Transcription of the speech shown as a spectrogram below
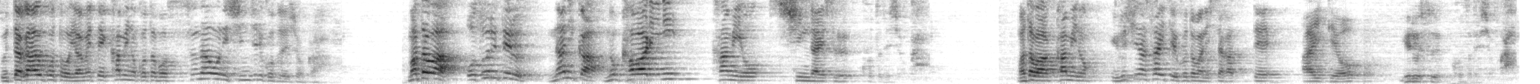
疑うことをやめて神の言葉を素直に信じることでしょうか？または恐れている何かの代わりに神を信頼することでしょうかまたは神の許しなさいという言葉に従って相手を許すことでしょうか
